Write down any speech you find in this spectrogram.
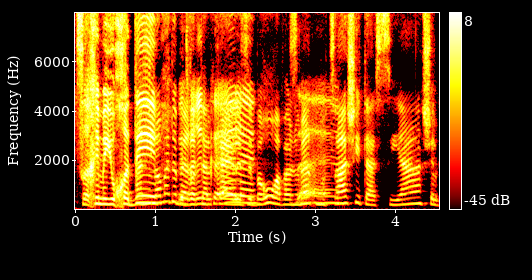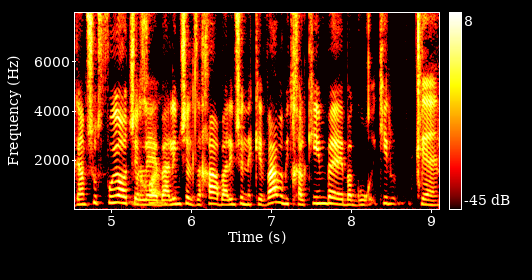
צרכים מיוחדים, אני לא מדברת על כאלה, זה ברור, אבל זה- אני אומרת, נוצרה איזושהי תעשייה של גם שותפויות, של נכון. בעלים של זכר, בעלים של נקבה, ומתחלקים בגור... כאילו, כן,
